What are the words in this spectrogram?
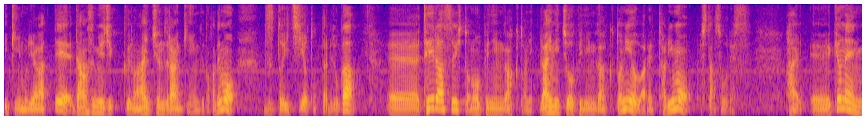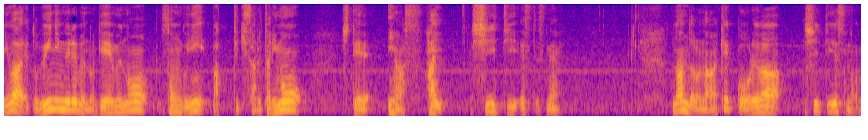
一気に盛り上がってダンスミュージックの iTunes ランキングとかでもずっと1位を取ったりとか、えーテイラー・スウィフトのオープニングアクトに来日オープニングアクトに呼ばれたりもしたそうです、はい。えー去年には、えっとウイニングイレブンのゲームのソングに抜擢されたりもしています。はい。CTS ですね。なんだろうな。結構俺は CTS の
